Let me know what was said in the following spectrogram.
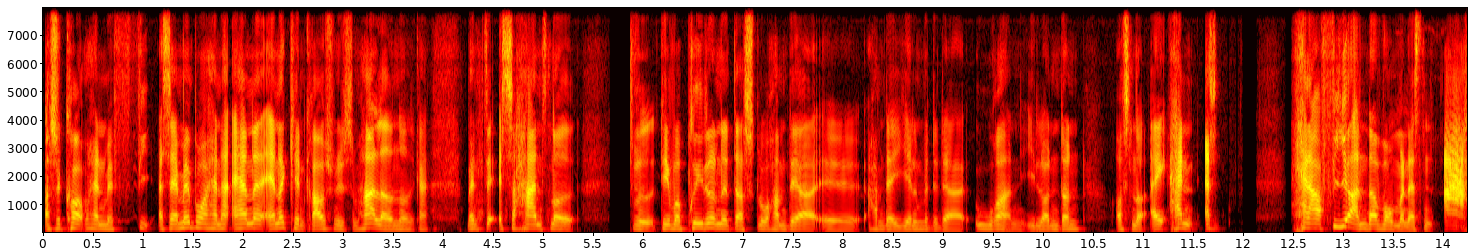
Og så kom han med, fi- altså jeg er med på, at han har, han er anerkendt gravjournalist, som har lavet noget i gang. Men det, så har han sådan noget, du ved, det var britterne, der slog ham der, øh, ham der ihjel med det der uran i London, og sådan noget. Han, altså, han har fire andre, hvor man er sådan, ah,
